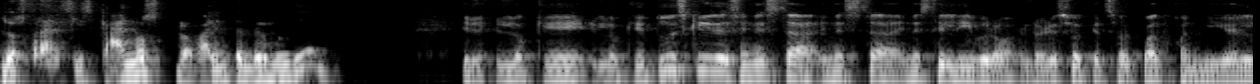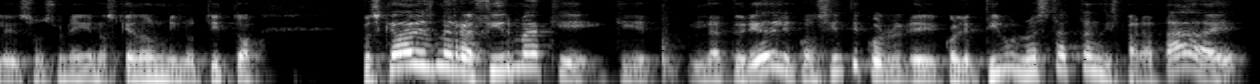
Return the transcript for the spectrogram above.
Los franciscanos lo van a entender muy bien. Lo que, lo que tú escribes en, esta, en, esta, en este libro, El regreso de Quetzalcoatl, Juan Miguel Sonsunegui, nos queda un minutito, pues cada vez me reafirma que, que la teoría del inconsciente eh, colectivo no está tan disparatada, ¿eh?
